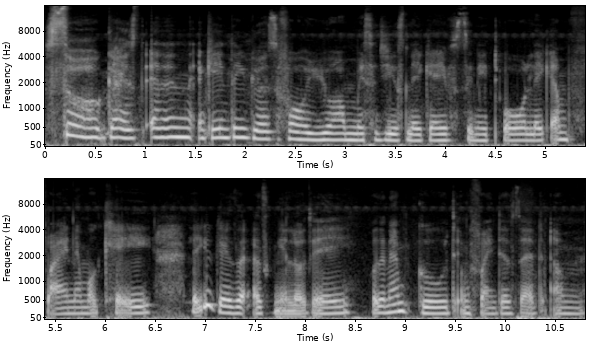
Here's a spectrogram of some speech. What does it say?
so guys and then again thank you guys for your messages like i've seen it all. Like i'm fine i'm okay. Like you guys are asking a lot eh? But then i'm good. I'm fine. Just that um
